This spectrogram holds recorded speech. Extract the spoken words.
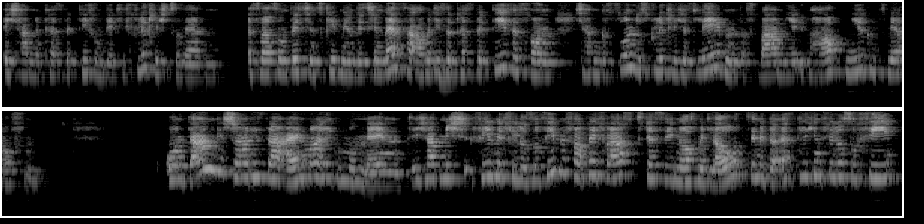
ich habe eine Perspektive, um wirklich glücklich zu werden. Es war so ein bisschen, es geht mir ein bisschen besser, aber diese Perspektive von, ich habe ein gesundes, glückliches Leben, das war mir überhaupt nirgends mehr offen. Und dann geschah dieser einmalige Moment. Ich habe mich viel mit Philosophie befasst, deswegen auch mit Lao Tse, mit der östlichen Philosophie,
